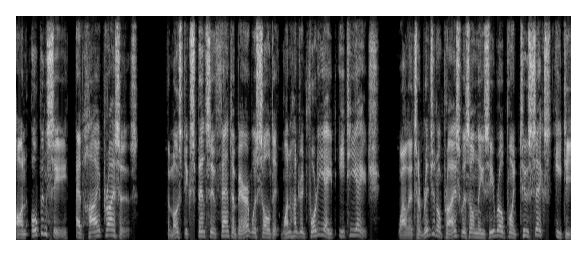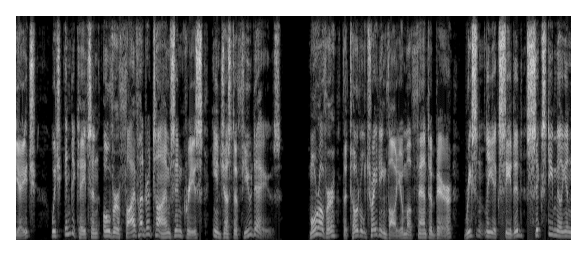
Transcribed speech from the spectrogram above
on OpenSea at high prices. The most expensive Phanta Bear was sold at 148 ETH, while its original price was only 0.26 ETH, which indicates an over 500 times increase in just a few days. Moreover, the total trading volume of Phanta Bear recently exceeded $60 million,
